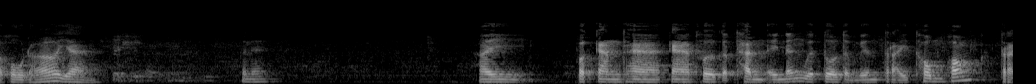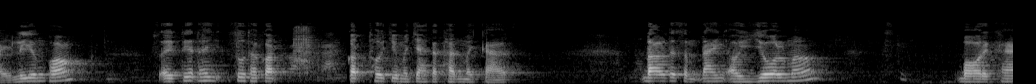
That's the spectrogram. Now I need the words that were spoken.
រហូតហើយយ៉ាងឃើញទេហើយប្រកាន់ថាការធ្វើកឋិនអីហ្នឹងវាទល់តែមានត្រៃធំផងត្រៃលៀងផងស្អីទៀតហើយសួរថាគាត់គាត់ធ្វើជាម្ចាស់កឋិនមិនកើតដល់ទៅសំដែងឲ្យយល់មកបរិខា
